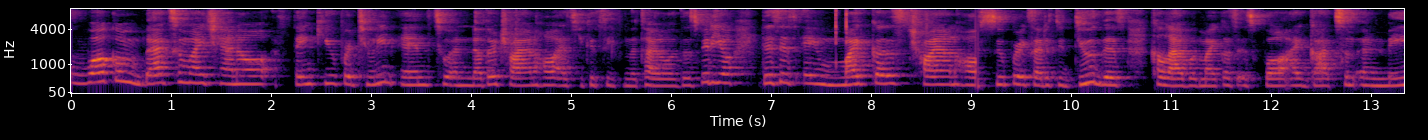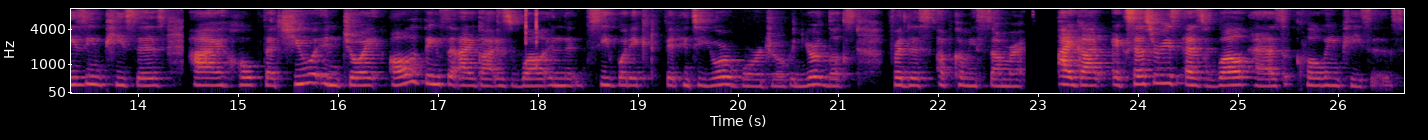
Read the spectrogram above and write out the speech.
welcome back to my channel. Thank you for tuning in to another try on haul as you can see from the title of this video. This is a Micas try on haul. Super excited to do this collab with micas as well. I got some amazing pieces. I hope that you enjoy all the things that i got as well and see what it could fit into your wardrobe and your looks for this upcoming summer. I got accessories as well as clothing pieces.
